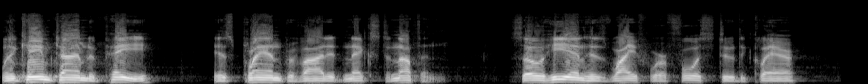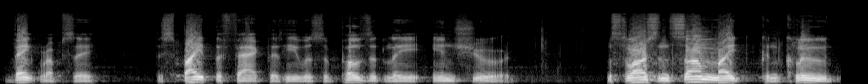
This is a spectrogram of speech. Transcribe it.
When it came time to pay, his plan provided next to nothing. So he and his wife were forced to declare bankruptcy despite the fact that he was supposedly insured. Mr. Larsen, some might conclude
